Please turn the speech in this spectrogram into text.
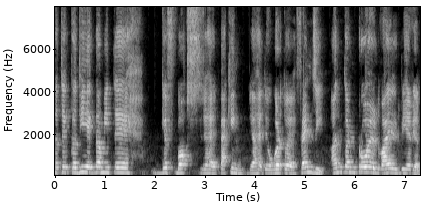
तर ते कधी एकदा मी ते गिफ्ट बॉक्स जे आहे पॅकिंग जे आहे ते उघडतोय. फ्रेंडझी अनकंट्रोल्ड वाईल्ड बिहेवियर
